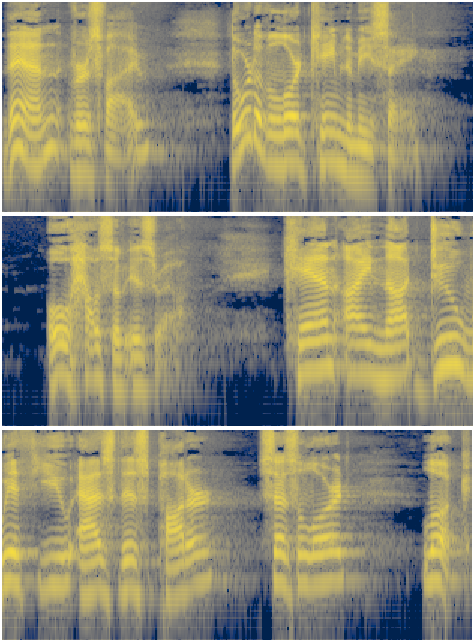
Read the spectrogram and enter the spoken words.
Then, verse 5, the word of the Lord came to me saying, O house of Israel, can I not do with you as this potter, says the Lord? Look,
